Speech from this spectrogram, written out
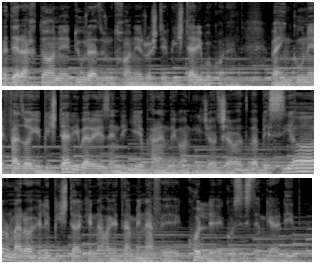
و درختان دور از رودخانه رشد بیشتری بکنند و این گونه فضای بیشتری برای زندگی پرندگان ایجاد شود و بسیار مراحل بیشتر که نهایتا به نفع کل اکوسیستم گردید.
